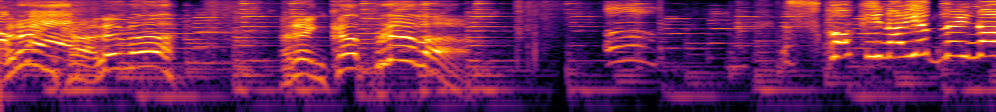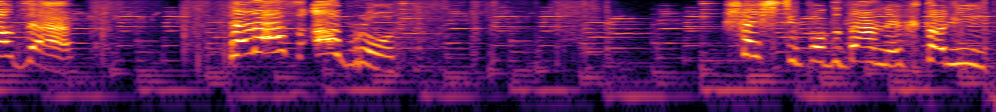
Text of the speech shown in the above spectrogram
Trochę! Ręka lewa, ręka prawa. Skoki na jednej nodze! Teraz obrót! Sześciu poddanych to nic!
